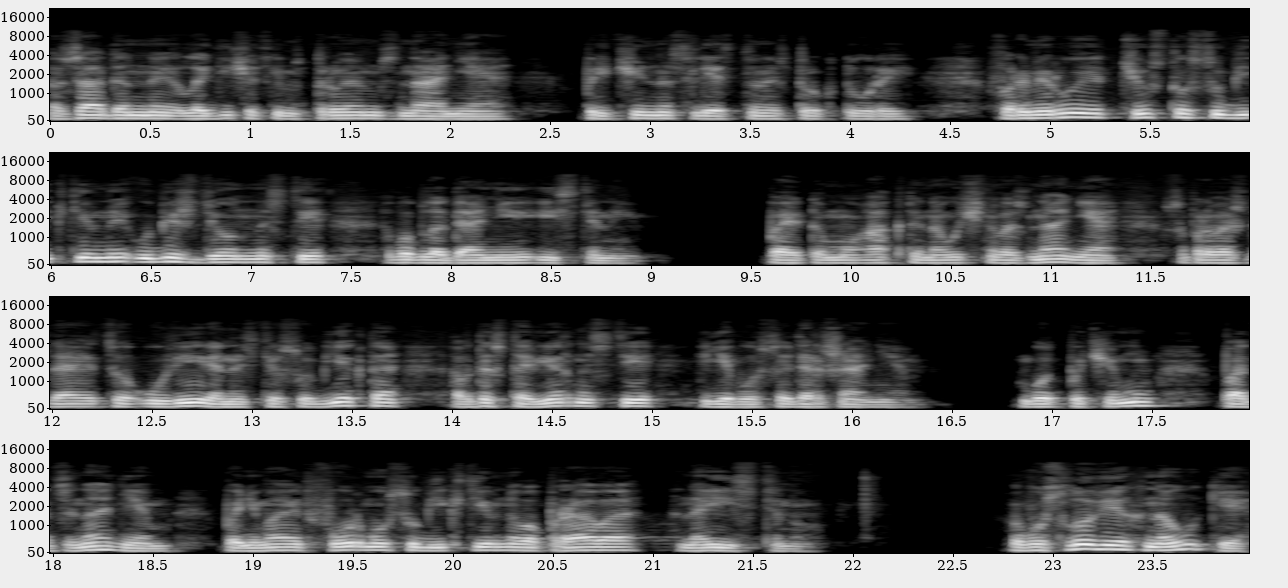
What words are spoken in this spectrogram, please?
заданные логическим строем знания, причинно-следственной структурой, формирует чувство субъективной убежденности в обладании истиной. Поэтому акты научного знания сопровождаются уверенностью субъекта в достоверности его содержания. Вот почему под знанием понимают форму субъективного права на истину. В условиях науки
